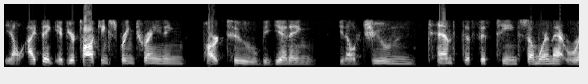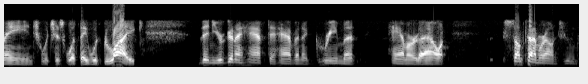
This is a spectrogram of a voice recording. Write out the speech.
you know, I think if you're talking spring training part two beginning, you know, June 10th to 15th, somewhere in that range, which is what they would like, then you're going to have to have an agreement hammered out sometime around June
